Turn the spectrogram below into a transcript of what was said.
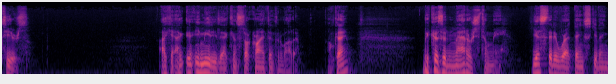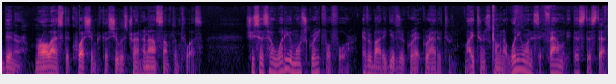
tears. I can, I, immediately I can start crying thinking about it, okay? Because it matters to me. Yesterday we're at Thanksgiving dinner. Maral asked a question because she was trying to announce something to us. She says, so what are you most grateful for? Everybody gives their gratitude. My turn's coming up. What do you want to say? Family, this, this, that.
